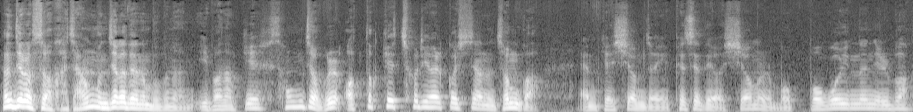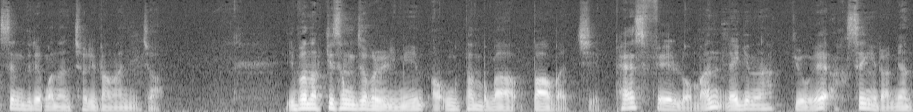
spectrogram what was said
현재로서 가장 문제가 되는 부분은 이번 학기 성적을 어떻게 처리할 것이냐는 점과 MCAT 시험장이 폐쇄되어 시험을 못 보고 있는 일부 학생들에 관한 처리 방안이죠. 이번 학기 성적을 이미 언급한 바와 같이 pass fail로만 매기는 학교의 학생이라면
